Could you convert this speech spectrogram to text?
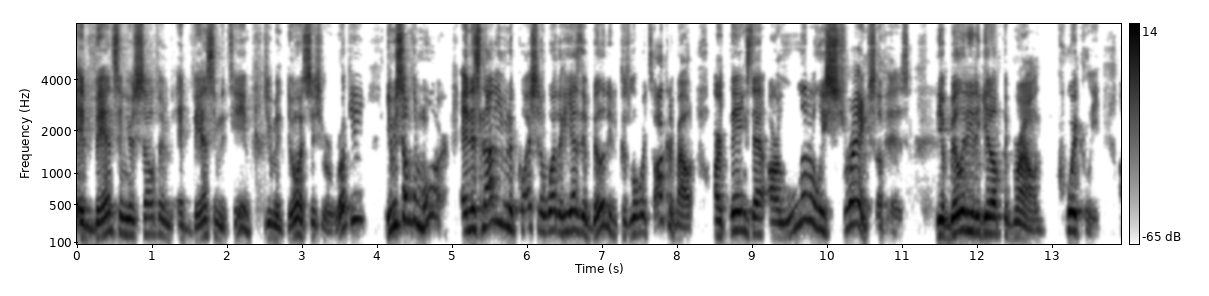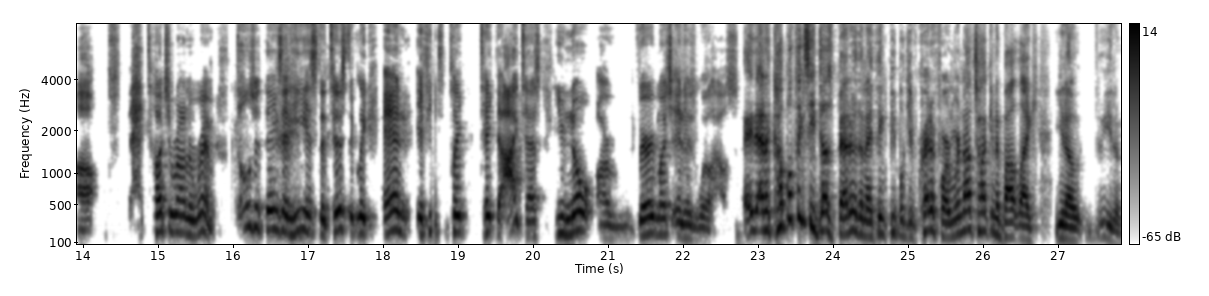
advancing yourself and advancing the team you've been doing since you were a rookie. Give me something more. And it's not even a question of whether he has the ability, because what we're talking about are things that are literally strengths of his. The ability to get off the ground quickly, uh, touch around the rim. Those are things that he has statistically, and if you play, take the eye test, you know are very much in his wheelhouse. And, and, a couple things he does better than I think people give credit for. And we're not talking about like you know you know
